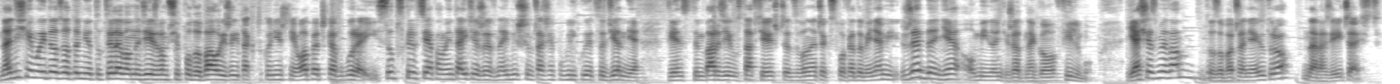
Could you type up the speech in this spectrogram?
Na dzisiaj, moi drodzy, ode mnie to tyle. Mam nadzieję, że Wam się podobało. Jeżeli tak, to koniecznie łapeczka w górę i subskrypcja. Pamiętajcie, że w najbliższym czasie publikuję codziennie, więc tym bardziej ustawcie jeszcze dzwoneczek z powiadomieniami, żeby nie ominąć żadnego filmu. Ja się zmywam. Do zobaczenia jutro. Na razie i cześć.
